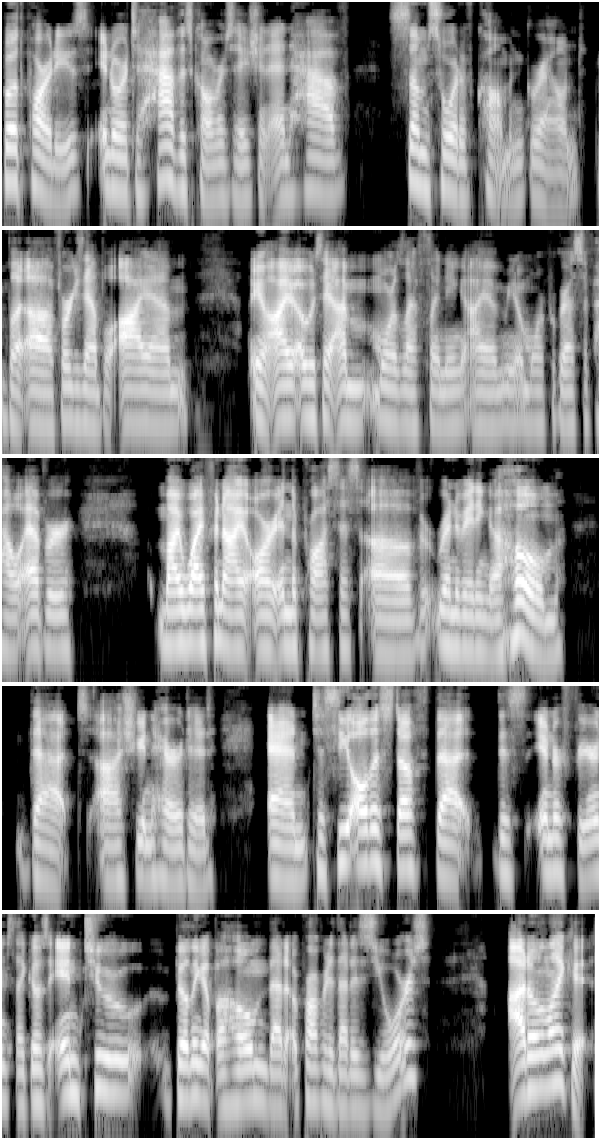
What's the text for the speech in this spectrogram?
both parties in order to have this conversation and have some sort of common ground. But uh for example, I am you know, I, I would say I'm more left leaning. I am, you know, more progressive. However, my wife and I are in the process of renovating a home that uh, she inherited. And to see all this stuff that this interference that goes into building up a home that a property that is yours, I don't like it.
